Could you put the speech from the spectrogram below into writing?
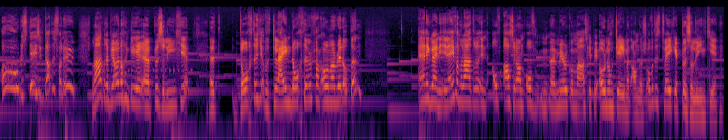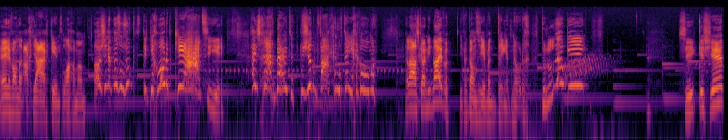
Oh, dus deze kat is van u. Later heb je ook nog een keer uh, puzzelientje. Het dochtertje, of het kleindochter van oma Riddleton. En ik weet niet, in een van de latere, in of Asran of uh, Miracle Mask heb je ook nog een keer iemand anders. Of het is twee keer puzzelientje. Een of ander achtjarig kind, lachen man. Als je een puzzel zoekt, tik je gewoon op Keat hier. Hij is graag buiten, dus je zult hem vaak genoeg tegenkomen. Helaas kan hij niet blijven. Die vakantie heeft me dringend nodig. Toedeledokie! Zieke shit.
